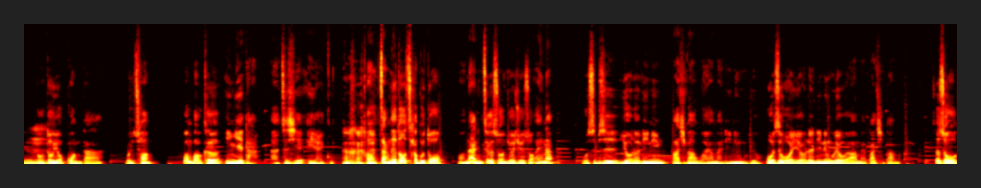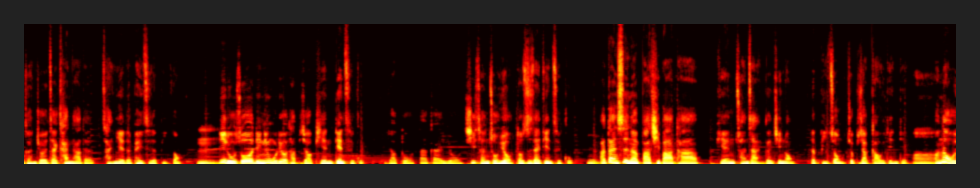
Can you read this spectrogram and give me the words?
嗯，哦，都有广达、伟创、光宝科、英业达啊这些 AI 股，哦，涨得都差不多。哦，那你这个时候你就会觉得说，哎，那我是不是有了零零八七八，我还要买零零五六，或者是我有了零零五六，我要买八七八嘛？这时候我可能就会再看它的产业的配置的比重，嗯，例如说零零五六它比较偏电子股比较多，大概有七成左右都是在电子股，嗯。啊，但是呢八七八它偏船产跟金融的比重就比较高一点点，哦，哦，那我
